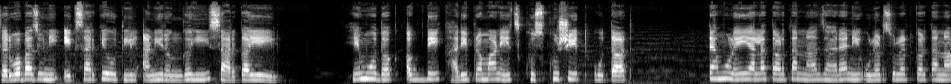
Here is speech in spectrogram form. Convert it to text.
सर्व बाजूनी एकसारखे होतील आणि रंगही सारखा येईल. हे मोदक अगदी खारीप्रमाणेच खुसखुशीत होतात. त्यामुळे याला तळताना झाऱ्याने उलटसुलट करताना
